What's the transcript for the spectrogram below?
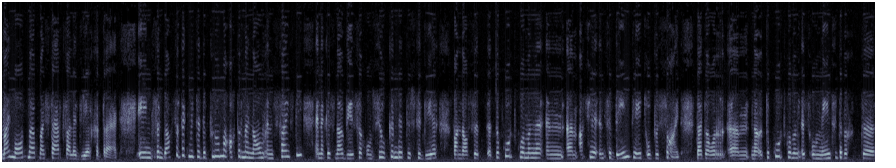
My maat my op my sterfvelle deurgetrek. En vandag sit ek met 'n diploma agter my naam in safety en ek is nou besig om sielkunde te studeer want daar's 'n tekortkominge in ehm um, as jy 'n insident het op 'n site dat daar ehm um, nou 'n tekortkoming is om mense te te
